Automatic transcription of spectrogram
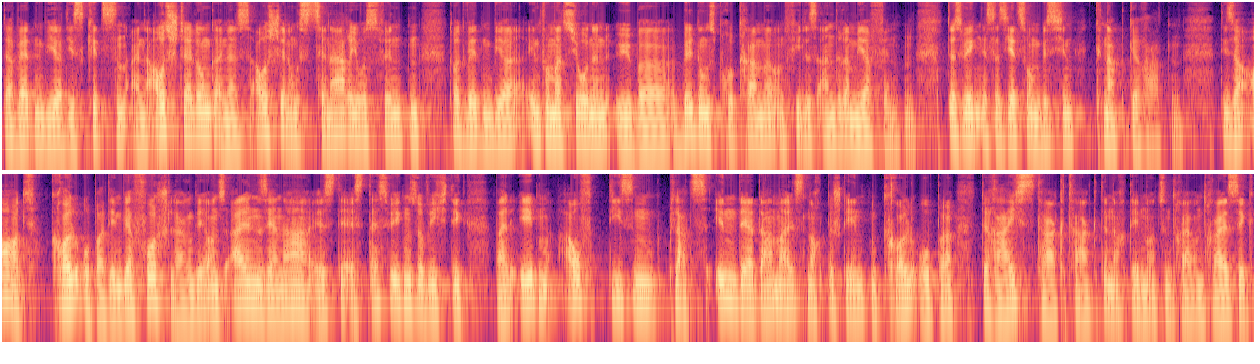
Da werden wir die Skizzen einer Ausstellung, eines Ausstellungsszenarios finden. Dort werden wir Informationen über Bildungsprogramme und vieles andere mehr finden. Deswegen ist es jetzt so ein bisschen knapp geraten. Dieser Ort Krolloper, den wir wir vorschlagen, der uns allen sehr nahe ist, der ist deswegen so wichtig, weil eben auf diesem Platz in der damals noch bestehenden Krolloper der Reichstag tagte, nachdem 1933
